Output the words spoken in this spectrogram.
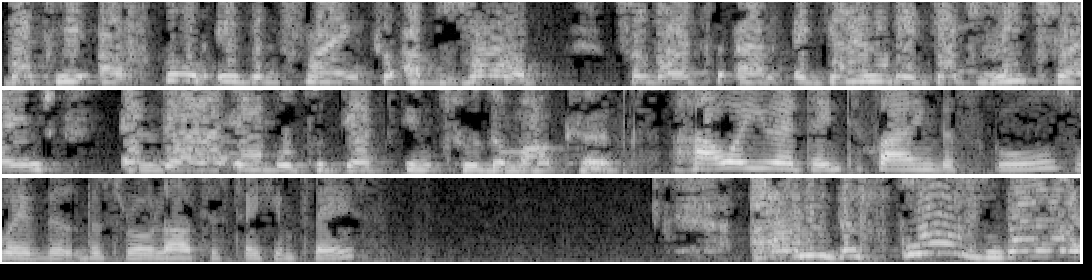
that we are still even trying to absorb so that, um, again, they get retrained and they are able to get into the market. How are you identifying the schools where the, this rollout is taking place? Um, the schools where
